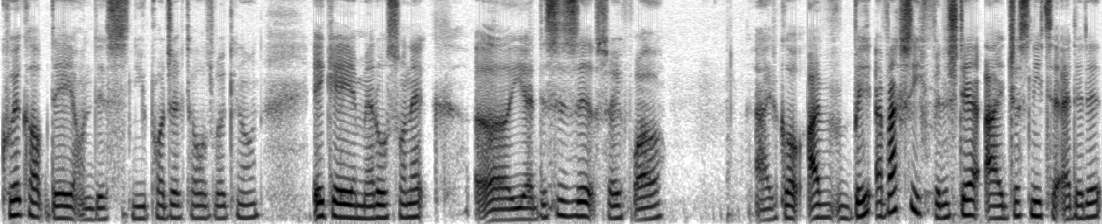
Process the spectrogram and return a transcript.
quick update on this new project I was working on, aka Metal Sonic. Uh, yeah, this is it so far. I've got I've I've actually finished it. I just need to edit it,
